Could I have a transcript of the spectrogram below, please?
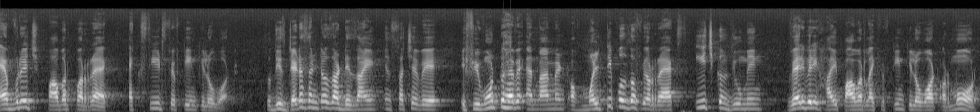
average power per rack exceeds 15 kilowatt. So these data centers are designed in such a way, if you want to have an environment of multiples of your racks, each consuming very, very high power like 15 kilowatt or more,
